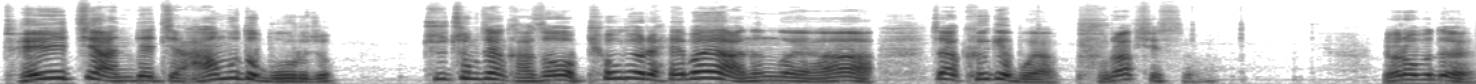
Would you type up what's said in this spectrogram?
될지 안 될지 아무도 모르죠. 주총장 가서 표결을 해봐야 아는 거야. 자, 그게 뭐야? 불확실성. 여러분들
